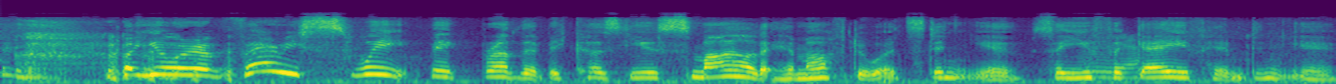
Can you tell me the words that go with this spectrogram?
but you were a very sweet big brother because you smiled at him afterwards, didn't you? So you forgave him, didn't you?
